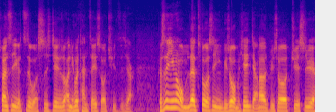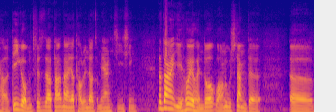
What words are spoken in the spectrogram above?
算是一个自我实现，说，啊，你会弹这一首曲子这样。可是因为我们在做的事情，比如说我们先讲到，比如说爵士乐好，第一个我们就是要，当当然要讨论到怎么样即兴。那当然也会有很多网络上的呃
